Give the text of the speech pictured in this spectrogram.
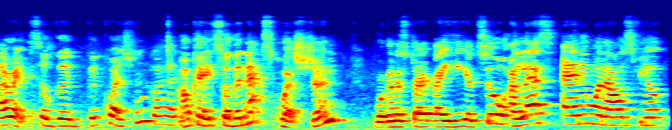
All right. So good. Good question. Go ahead. Okay, so the next question, we're gonna start by here too, unless anyone else feel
